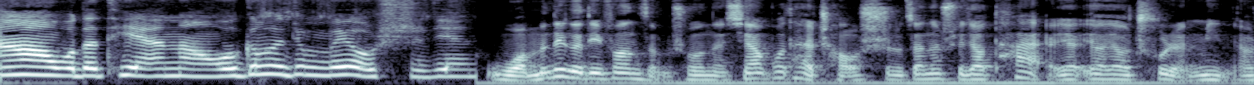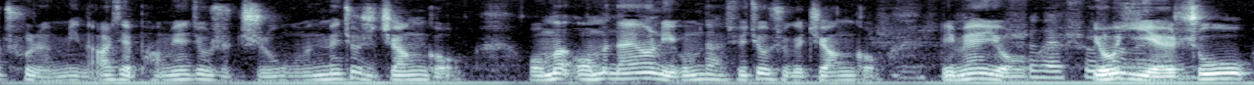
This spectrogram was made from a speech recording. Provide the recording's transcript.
啊！我的天呐，我根本就没有时间。我们那个地方怎么说呢？新加坡太潮湿了，在那睡觉太要要要出人命的，要出人命的，而且旁边就是植物，我们那边就是 jungle。我们我们南洋理工大学就是个 jungle，里面有有野猪，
